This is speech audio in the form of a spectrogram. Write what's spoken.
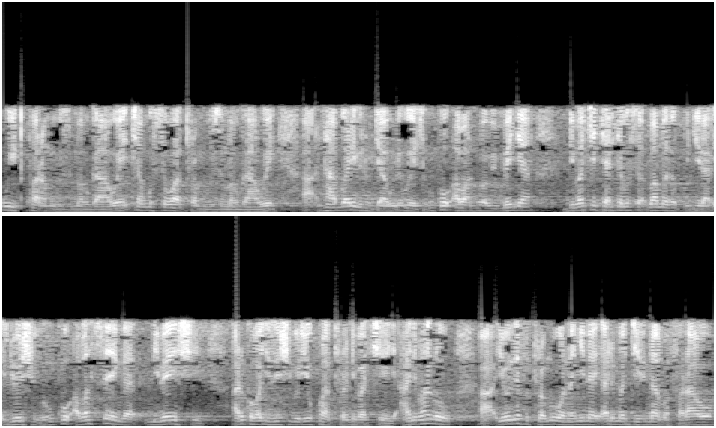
witwara mu buzima bwawe cyangwa se watura mu buzima bwawe. Ntabwo ari ibintu bya buri wese kuko abantu babimenya ni bake cyane cyangwa se bamaze kugira iryo hishurwa kuko abasenga ni benshi ariko abagize ishurwa ryo kwatura ni bakeya. Hanyuma hano ah, yosefu turamubona nyine arimo agira inama farawo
